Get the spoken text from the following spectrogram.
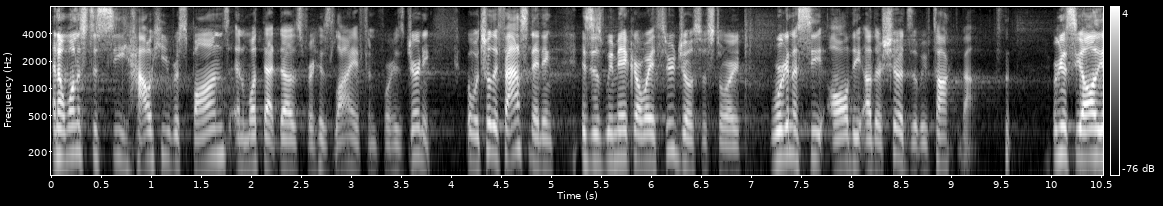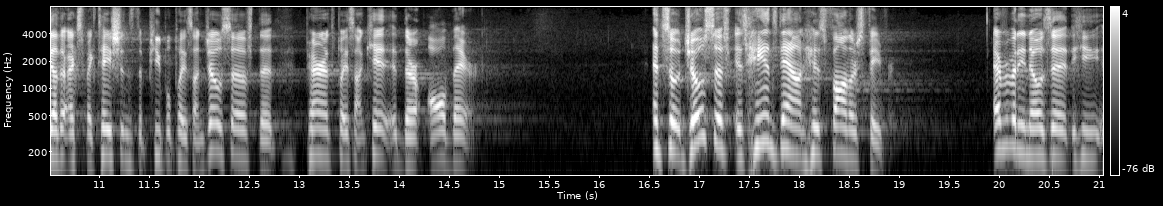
And I want us to see how he responds and what that does for his life and for his journey. But what's really fascinating is as we make our way through Joseph's story, we're to see all the other shoulds that we've talked about. we're to see all the other expectations that people place on Joseph, that parents place on kids. They're all there. And so Joseph is hands down his father's favorite. Everybody knows it. He,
